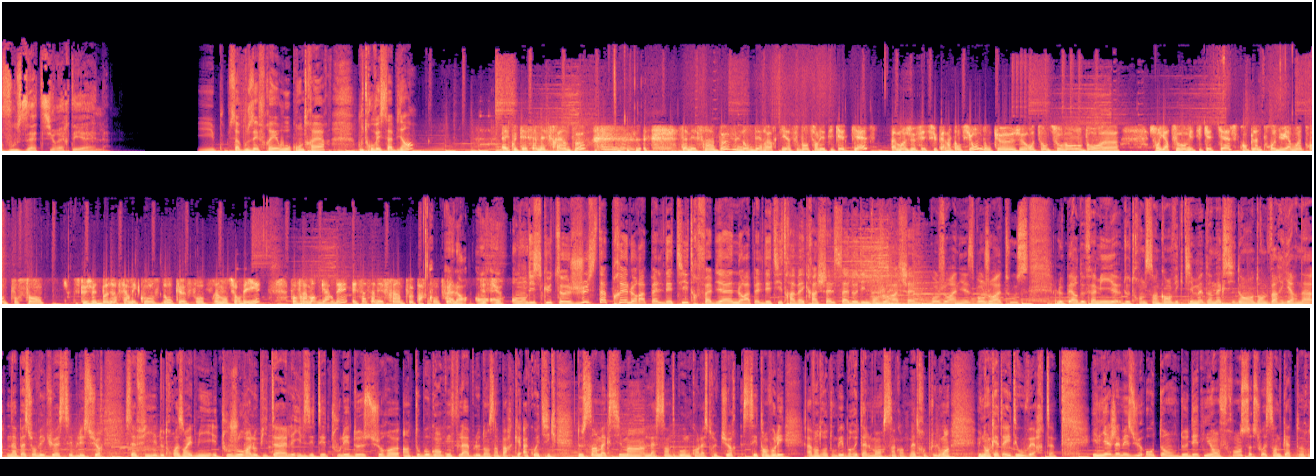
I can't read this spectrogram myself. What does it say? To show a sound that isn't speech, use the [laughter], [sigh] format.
vous êtes sur RTL. Ça vous effraie ou au contraire, vous trouvez ça bien? Bah, Écoutez, ça m'effraie un peu. [laughs] ça m'effraie un peu vu le nombre d'erreurs qu'il y a souvent sur les tickets de caisse. Enfin, moi, je fais super attention, donc euh, je retourne souvent pour. euh, je regarde souvent mes tickets de caisse. Je prends plein de produits à moins de 30 parce que je vais de bonne heure faire mes courses, donc il faut vraiment surveiller, faut vraiment regarder. Et ça, ça m'effraie un peu, par contre. Alors, on, on- on en discute juste après le rappel des titres. Fabienne, le rappel des titres avec Rachel Sadodine. Bonjour Rachel. Bonjour Agnès, bonjour à tous. Le père de famille de 35 ans, victime d'un accident dans le Var hier, n'a pas survécu à ses blessures. Sa fille de 3 ans et demi est toujours à l'hôpital. Ils étaient tous les deux sur euh, un toboggan gonflable dans un parc aquatique de Saint-Maximin-la-Sainte-Baume quand la structure s'est envolée avant de retomber brutalement 50 mètres plus loin. Une enquête a été ouverte. Il n'y a jamais eu autant de détenus en France. 74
